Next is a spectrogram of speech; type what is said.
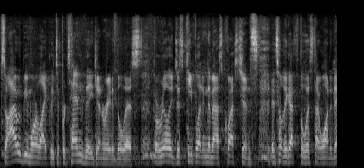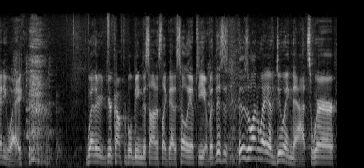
So I would be more likely to pretend they generated the list, but really just keep letting them ask questions until they got to the list I wanted anyway whether you're comfortable being dishonest like that is totally up to you. But this is, this is one way of doing that where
